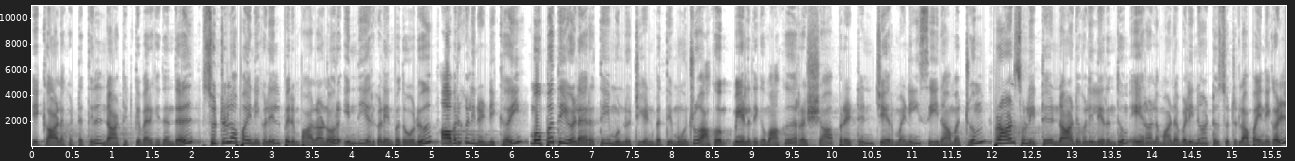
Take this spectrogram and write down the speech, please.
இக்காலகட்டத்தில் நாட்டிற்கு வருகை தந்த சுற்றுலா பயணிகளில் பெரும்பாலானோர் இந்தியர்கள் என்பதோடு அவர்களின் எண்ணிக்கை முப்பத்தி ஏழாயிரத்தி முன்னூற்றி எண்பத்தி மூன்று ஆகும். மேலதிகமாக ரஷ்யா பிரிட்டன் ஜெர்மனி சீனா மற்றும் பிரான்ஸ் உள்ளிட்ட நாடுகளில் இருந்தும் ஏராளமான வெளிநாட்டு சுற்றுலா பயணிகள்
